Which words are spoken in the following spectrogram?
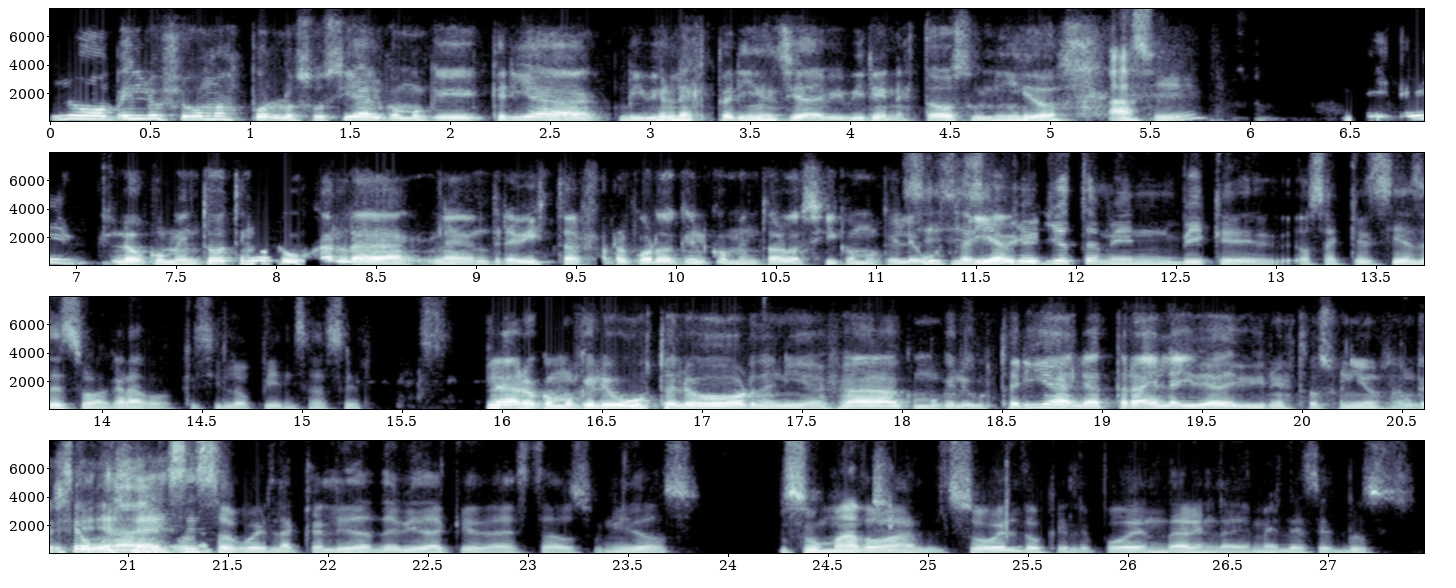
No, él lo llevó más por lo social, como que quería vivir la experiencia de vivir en Estados Unidos. Ah, sí. Él lo comentó, tengo que buscar la, la entrevista, yo recuerdo que él comentó algo así, como que le Sí, sí, gustaría sí, yo, vivir, yo también vi que, o sea, que sí es de su agrado, que sí lo piensa hacer. claro, como que le gusta el orden y allá, como que le gustaría, le atrae la idea de vivir en Estados Unidos, aunque Es sea que, ajá, es una- eso, güey, la calidad de vida que da Estados Unidos, sumado al sueldo que le pueden dar en la MLS, pues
